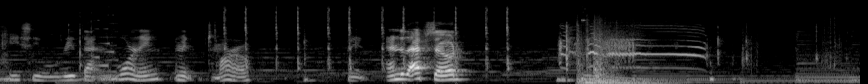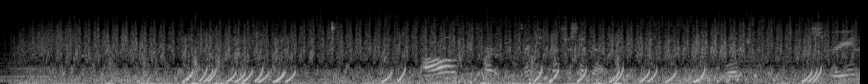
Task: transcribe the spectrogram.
Casey will read that in the morning. I mean tomorrow. I mean end of the episode. I think that's just like a glitch screen.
